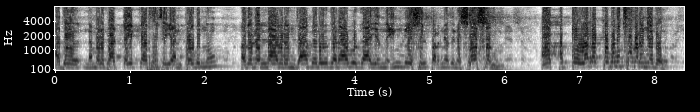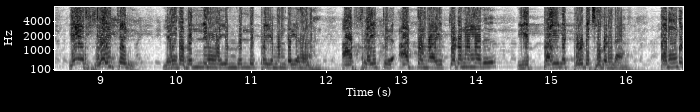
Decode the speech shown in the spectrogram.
അത് നമ്മളിതാ ടേക്ക് ഓഫ് ചെയ്യാൻ പോകുന്നു. അവരെല്ലാവരും ജാഗരൂകരാവുക എന്ന് ഇംഗ്ലീഷിൽ പറഞ്ഞതിന് ശേഷം ആ കുട്ടി ഉറക്കെ വിളിച്ചു പറഞ്ഞത് ഈ ഫ്ലൈറ്റിൽ എന്റെ വെല്ലുമ്മയും വെല്ലിപ്പയും ഉണ്ട് എന്നാണ്. ആ ഫ്ലൈറ്റ് ആദ്യമായി തുടങ്ങുന്നത്. ഈ പൈലറ്റ് ഓടിച്ചുകൊണ്ടാണ്. തന്റെ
